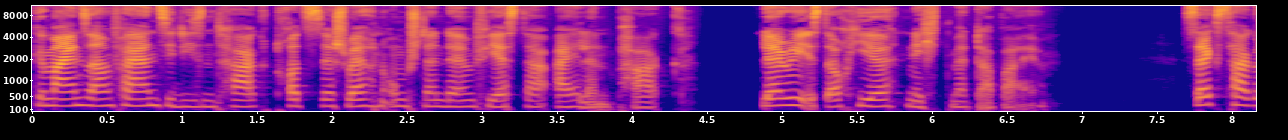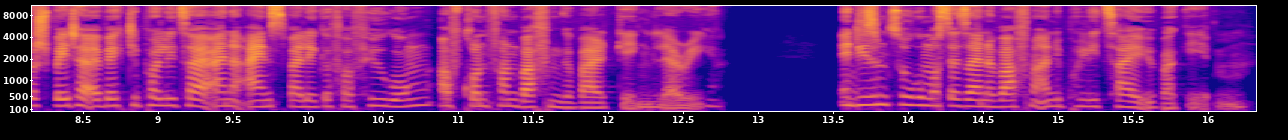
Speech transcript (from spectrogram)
Gemeinsam feiern sie diesen Tag trotz der schweren Umstände im Fiesta Island Park. Larry ist auch hier nicht mit dabei. Sechs Tage später erweckt die Polizei eine einstweilige Verfügung aufgrund von Waffengewalt gegen Larry. In diesem Zuge muss er seine Waffen an die Polizei übergeben.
